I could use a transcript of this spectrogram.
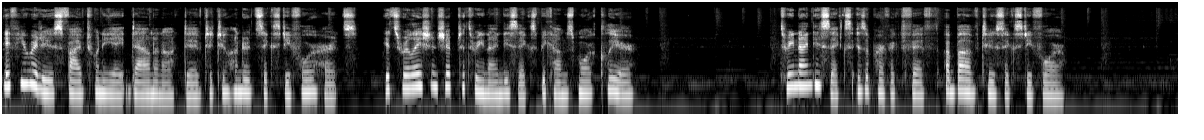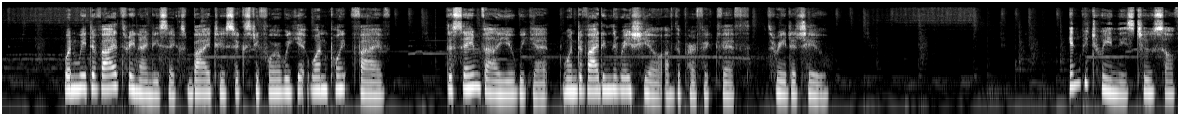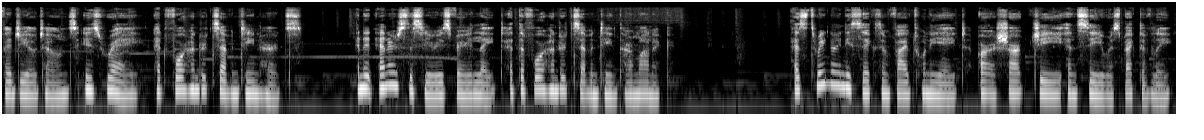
If you reduce 528 down an octave to 264 Hz, its relationship to 396 becomes more clear 396 is a perfect fifth above 264. When we divide 396 by 264, we get 1.5, the same value we get when dividing the ratio of the perfect fifth, 3 to 2. In between these two solfeggio tones is Re at 417 Hz, and it enters the series very late at the 417th harmonic. As 396 and 528 are a sharp G and C respectively,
